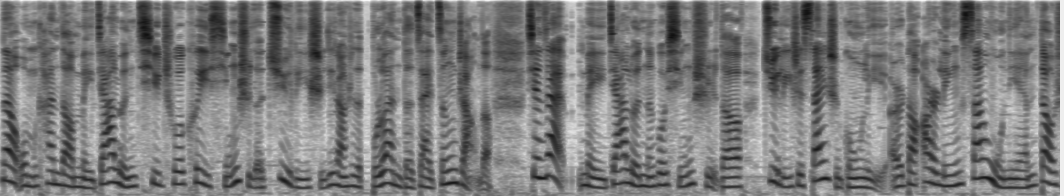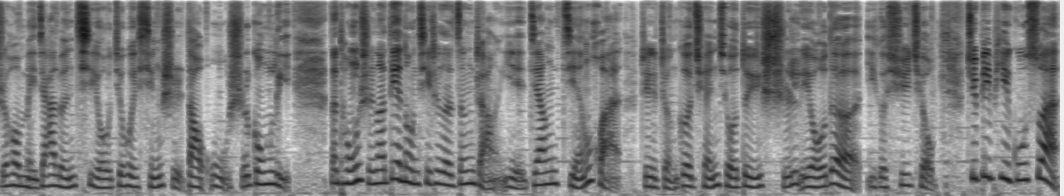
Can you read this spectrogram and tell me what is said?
那我们看到每加仑汽车可以行驶的距离，实际上是不断的在增长的。现在每加仑能够行驶的距离是三十公里，而到二零三五年到。时候，每加仑汽油就会行驶到五十公里。那同时呢，电动汽车的增长也将减缓这个整个全球对于石油的一个需求。据 BP 估算，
